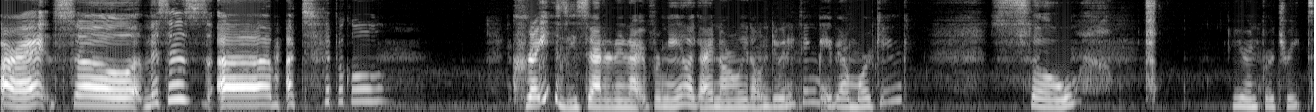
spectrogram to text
All right, so this is um a typical crazy Saturday night for me. Like I normally don't do anything. Maybe I'm working. So you're in for a treat.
